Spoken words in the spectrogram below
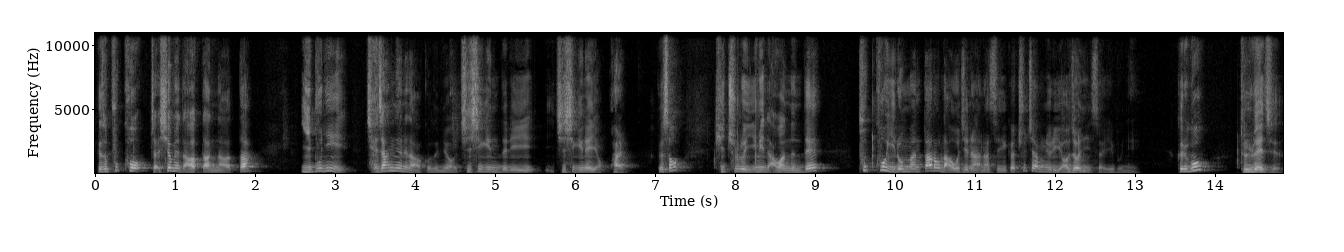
그래서 푸코, 자, 시험에 나왔다 안 나왔다? 이분이 재작년에 나왔거든요. 지식인들이, 지식인의 역할. 그래서 기출로 이미 나왔는데 푸코 이론만 따로 나오지는 않았으니까 출제 확률이 여전히 있어요, 이분이. 그리고 들레즈.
